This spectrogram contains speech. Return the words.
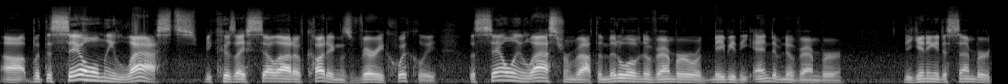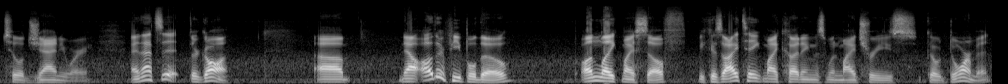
Uh, but the sale only lasts because I sell out of cuttings very quickly. The sale only lasts from about the middle of November or maybe the end of November, beginning of December till January. And that's it, they're gone. Um, now, other people, though, unlike myself, because I take my cuttings when my trees go dormant,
